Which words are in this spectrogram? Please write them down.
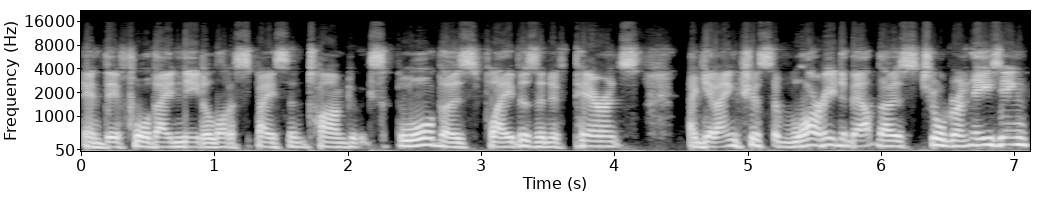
and therefore they need a lot of space and time to explore those flavors. And if parents get anxious and worried about those children eating,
